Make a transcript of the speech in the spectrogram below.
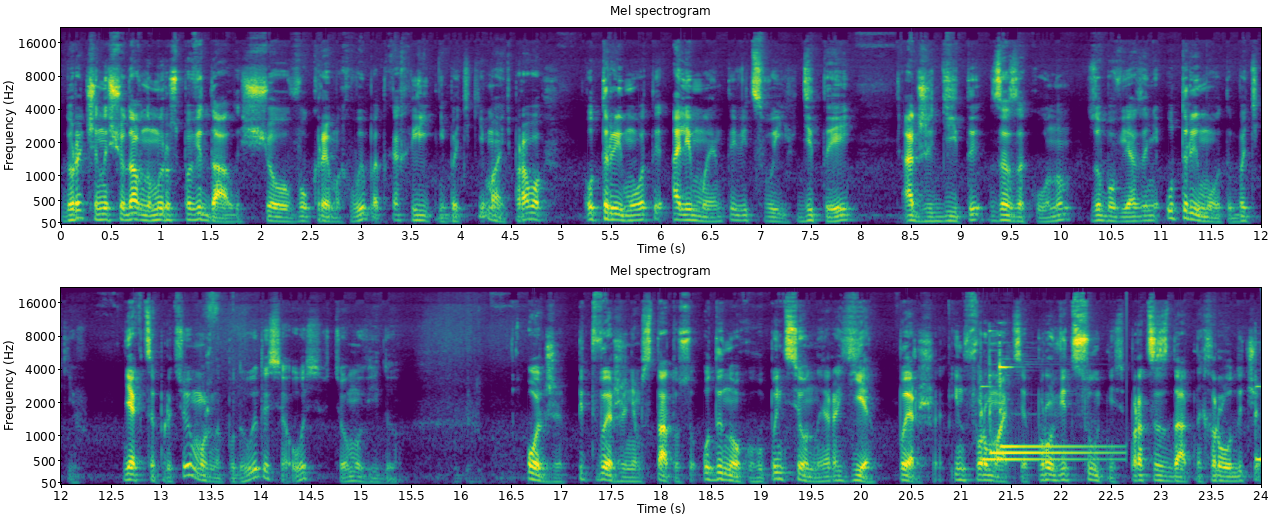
До речі, нещодавно ми розповідали, що в окремих випадках літні батьки мають право отримувати аліменти від своїх дітей, адже діти за законом зобов'язані утримувати батьків. Як це працює, можна подивитися ось в цьому відео. Отже, підтвердженням статусу одинокого пенсіонера є перше інформація про відсутність працездатних родичів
